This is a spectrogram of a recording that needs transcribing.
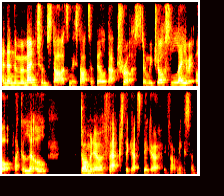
and then the momentum starts and they start to build that trust and we just layer it up like a little domino effect that gets bigger if that makes sense.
